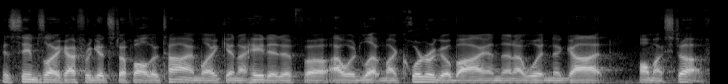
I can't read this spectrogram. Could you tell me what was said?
it seems like I forget stuff all the time. Like, and I hate it if uh, I would let my quarter go by and then I wouldn't have got all my stuff.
